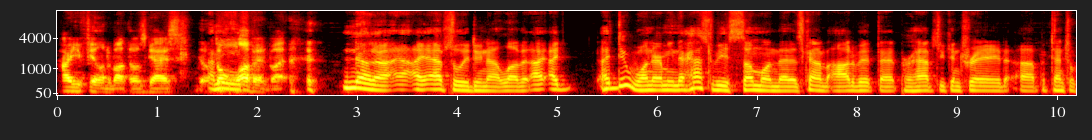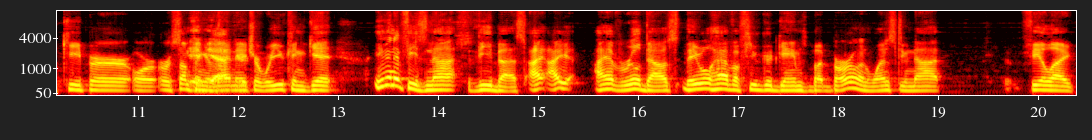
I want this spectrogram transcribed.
How are you feeling about those guys? Don't mean, love it, but no, no, I, I, absolutely do not love it. I, I, I do wonder. I mean, there has to be someone that is kind of out of it that perhaps you can trade a potential keeper or or something yeah, of that nature where you can get even if he's not the best. I, I I have real doubts. They will have a few good games, but Burrow and Wentz do not feel like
